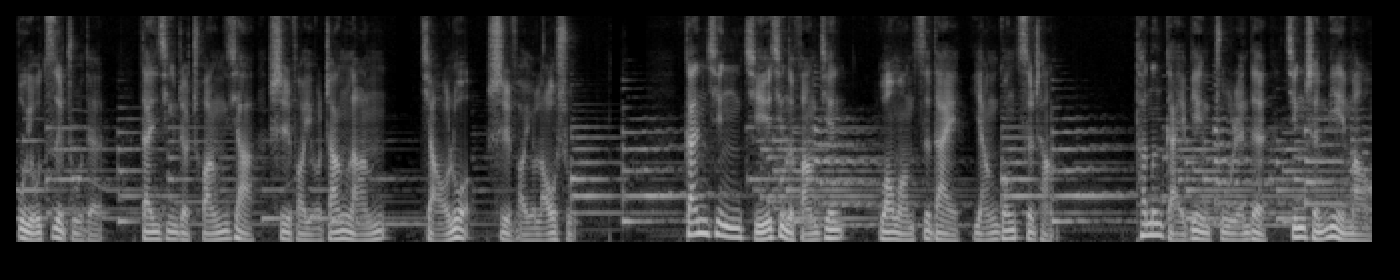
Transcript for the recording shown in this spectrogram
不由自主的担心着床下是否有蟑螂，角落是否有老鼠。干净洁净的房间往往自带阳光磁场。它能改变主人的精神面貌、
